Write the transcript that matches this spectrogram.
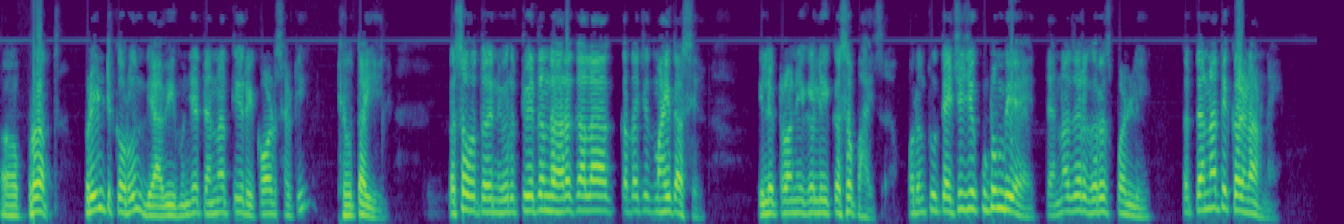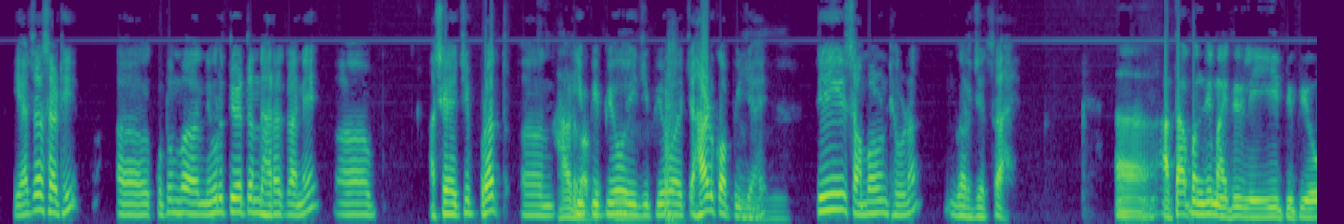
प्रत प्रिंट करून द्यावी. म्हणजे त्यांना ती रेकॉर्डसाठी ठेवता येईल. कसं होतं निवृत्तीवेतन धारकाला कदाचित माहीत असेल इलेक्ट्रॉनिकली कसं पाहायचं. परंतु त्याचे जे कुटुंबीय आहेत त्यांना जर गरज पडली तर त्यांना ते कळणार नाही. याच्यासाठी कुटुंब निवृत्तीवेतन धारकाने अशा याची प्रत Hard e copy. PPO e GPO याची हार्ड कॉपी जी आहे ती सांभाळून ठेवणं गरजेचं आहे. आता आपण जी माहिती दिली ई पीपीओ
